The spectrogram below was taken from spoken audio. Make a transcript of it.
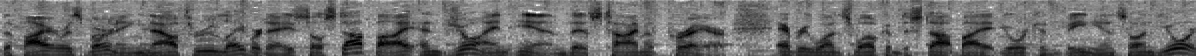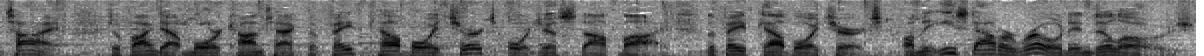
The fire is burning now through Labor Day, so stop by and join in this time of prayer. Everyone's welcome to stop by at your convenience on your time. To find out more, contact the Faith Cowboy Church or just stop by. The Faith Cowboy Church on the East Outer Road in Desloge.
